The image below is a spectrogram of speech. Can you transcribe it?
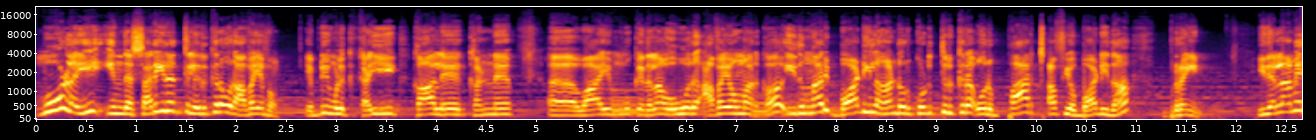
மூளை இந்த சரீரத்தில் இருக்கிற ஒரு அவயவம். எப்படி உங்களுக்கு கை காலு கண்ணு வாய் மூக்கு இதெல்லாம் ஒவ்வொரு அவயவமாக இருக்கோ இது மாதிரி பாடியில் ஆண்டவர் கொடுத்துருக்கிற ஒரு பார்ட் ஆஃப் யோர் பாடி தான் பிரெயின் இது எல்லாமே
